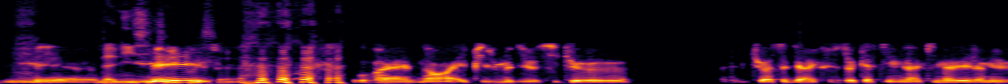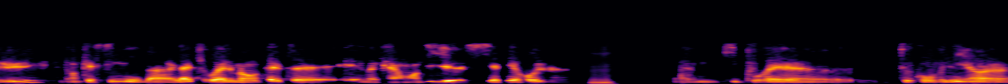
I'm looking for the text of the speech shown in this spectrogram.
Mais euh, Dany, si mais ouais, non. Et puis je me dis aussi que tu vois cette directrice de casting là qui m'avait jamais vu en casting, et ben là tu vois elle m'a en tête, euh, et elle m'a clairement dit euh, s'il y a des rôles Mm. euh, qui pourraient euh, te convenir, euh,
